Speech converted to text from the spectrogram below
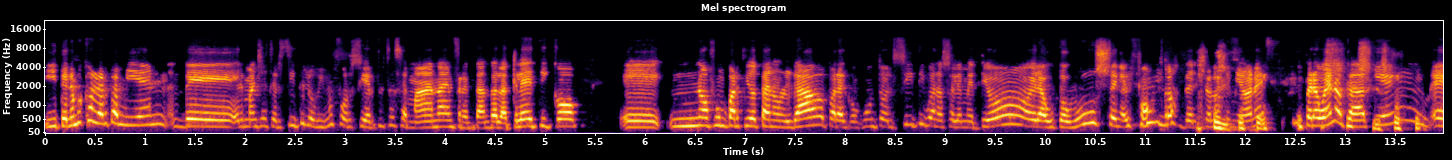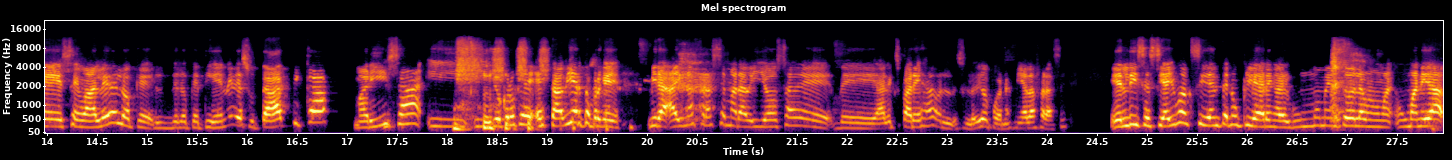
Y tenemos que hablar también del Manchester City, lo vimos, por cierto, esta semana enfrentando al Atlético, eh, no fue un partido tan holgado para el conjunto del City. Bueno, se le metió el autobús en el fondo del Cholo Simeone. Pero bueno, cada quien eh, se vale de lo, que, de lo que tiene, de su táctica, Marisa. Y, y, yo creo que está abierto porque, mira, hay una frase maravillosa de, de Alex Pareja, se lo digo porque no es mía la frase, él dice, si hay un accidente nuclear en algún momento de la humanidad,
